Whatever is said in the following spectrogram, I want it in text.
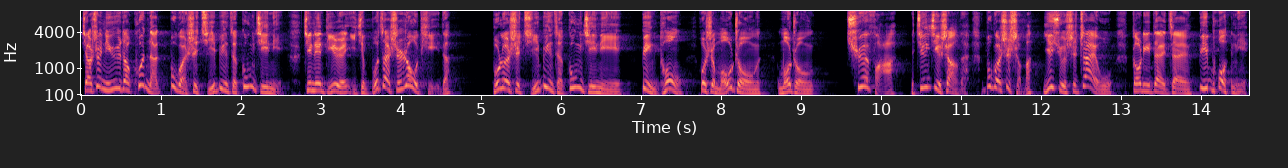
假设你遇到困难，不管是疾病在攻击你，今天敌人已经不再是肉体的，不论是疾病在攻击你，病痛，或是某种某种缺乏经济上的，不管是什么，也许是债务、高利贷在逼迫你，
